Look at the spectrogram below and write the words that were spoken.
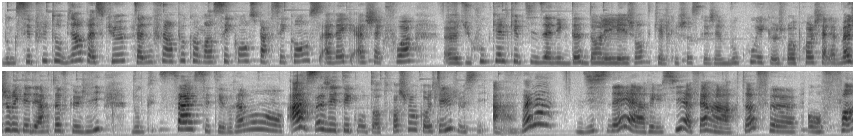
Donc c'est plutôt bien parce que ça nous fait un peu comme un séquence par séquence avec à chaque fois euh, du coup quelques petites anecdotes dans les légendes, quelque chose que j'aime beaucoup et que je reproche à la majorité des art of que je lis. Donc ça c'était vraiment... Ah ça j'étais contente, franchement quand je l'ai lu je me suis dit ah voilà Disney a réussi à faire un art of euh, enfin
